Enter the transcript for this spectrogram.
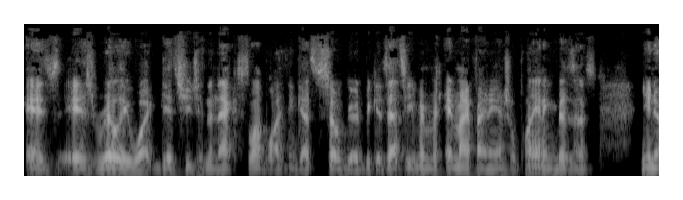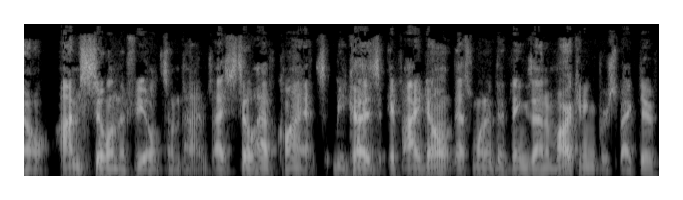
is is really what gets you to the next level i think that's so good because that's even in my financial planning business you know i'm still in the field sometimes. I still have clients because if i don't that's one of the things on a marketing perspective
